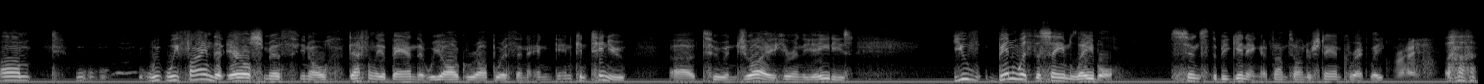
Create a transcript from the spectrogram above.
Um, we, we find that Aerosmith, you know, definitely a band that we all grew up with and, and, and continue uh, to enjoy here in the 80s. You've been with the same label since the beginning, if I'm to understand correctly. Right.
